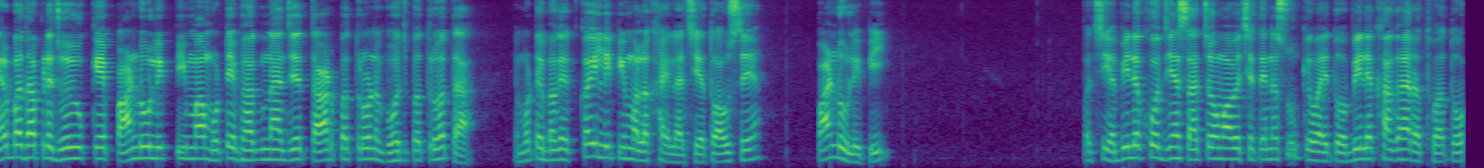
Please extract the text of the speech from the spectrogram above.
ત્યારબાદ આપણે જોયું કે પાંડુલિપિમાં મોટે ભાગના જે તાડપત્રો અને ભોજપત્રો હતા, એ મોટે ભાગે કઈ લિપિમાં લખાયેલા છે? તો આવશે પાંડુલિપિ પછી અભિલેખો જ્યાં સાચવવામાં આવે છે તેને શું કહેવાય? તો અભિલેખાગાર અથવા તો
